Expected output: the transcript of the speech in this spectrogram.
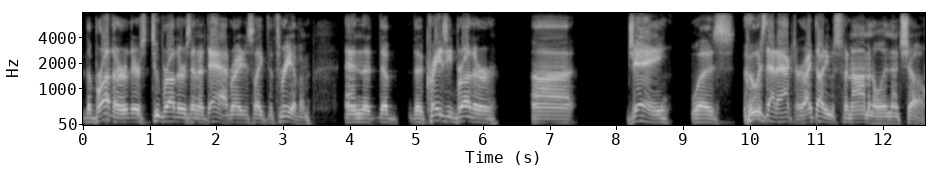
the brother there's two brothers and a dad right it's like the three of them and the the the crazy brother uh, Jay was who is that actor? I thought he was phenomenal in that show.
